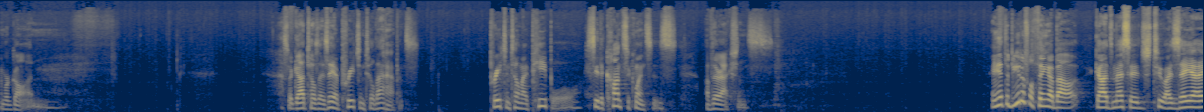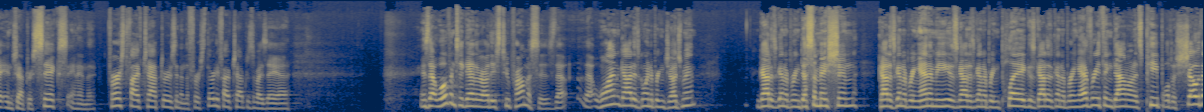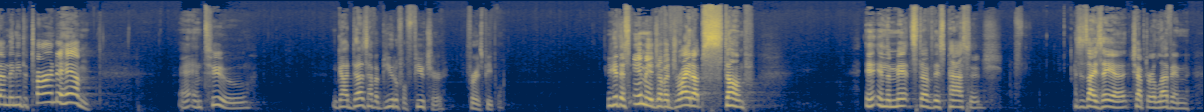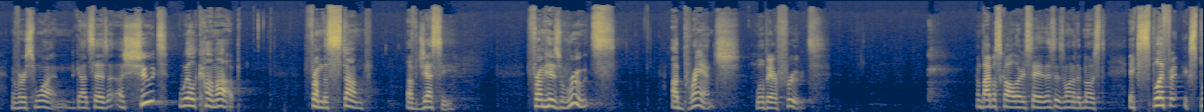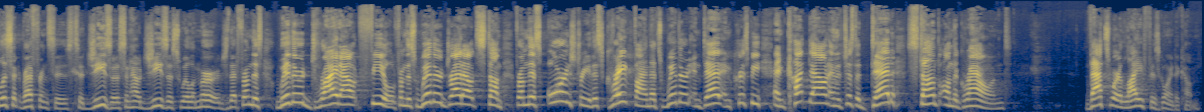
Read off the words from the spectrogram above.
and we're gone. That's what God tells Isaiah preach until that happens preach until my people see the consequences of their actions. And yet, the beautiful thing about God's message to Isaiah in chapter 6 and in the first five chapters and in the first 35 chapters of Isaiah is that woven together are these two promises that, that one, God is going to bring judgment, God is going to bring decimation, God is going to bring enemies. God is going to bring plagues. God is going to bring everything down on his people to show them they need to turn to him. And, and two, God does have a beautiful future for his people. You get this image of a dried up stump in, in the midst of this passage. This is Isaiah chapter 11, verse 1. God says, A shoot will come up from the stump of Jesse from his roots, a branch will bear fruit. And Bible scholars say this is one of the most explicit, explicit references to Jesus and how Jesus will emerge. That from this withered, dried out field, from this withered, dried out stump, from this orange tree, this grapevine that's withered and dead and crispy and cut down, and it's just a dead stump on the ground, that's where life is going to come.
